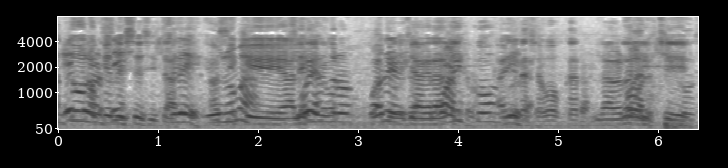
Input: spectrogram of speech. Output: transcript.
Ahí, en todo lo que sí, necesitas. sí, Así más. que Alejandro, Bueno, cuatro, te agradezco. cuatro. Está. Gracias, Oscar. La verdad Bueno, que chicos.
